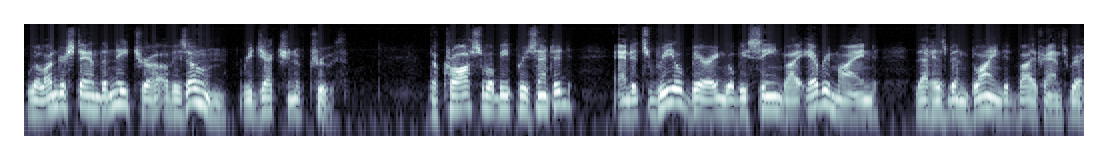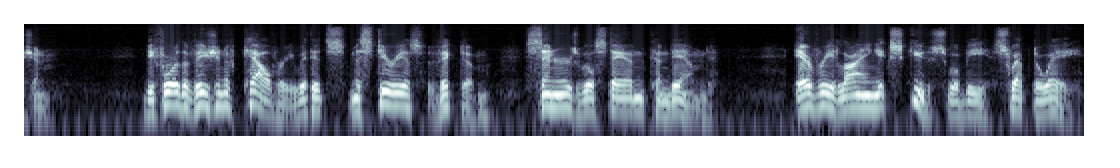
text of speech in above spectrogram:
will understand the nature of his own rejection of truth. The cross will be presented, and its real bearing will be seen by every mind that has been blinded by transgression. Before the vision of Calvary with its mysterious victim, sinners will stand condemned. Every lying excuse will be swept away.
